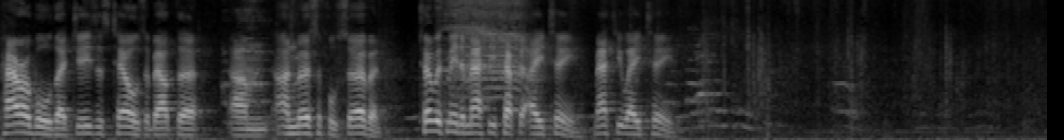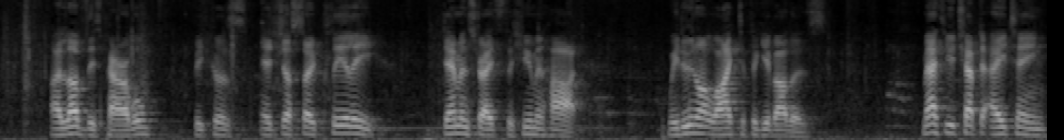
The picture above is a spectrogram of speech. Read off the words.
parable that Jesus tells about the um, unmerciful servant. Turn with me to Matthew chapter 18. Matthew 18. I love this parable because it just so clearly demonstrates the human heart. We do not like to forgive others. Matthew chapter 18,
